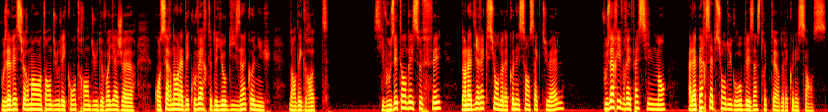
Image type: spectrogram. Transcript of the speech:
Vous avez sûrement entendu les comptes rendus de voyageurs concernant la découverte de yogis inconnus dans des grottes. Si vous étendez ce fait dans la direction de la connaissance actuelle, vous arriverez facilement à la perception du groupe des instructeurs de la connaissance.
